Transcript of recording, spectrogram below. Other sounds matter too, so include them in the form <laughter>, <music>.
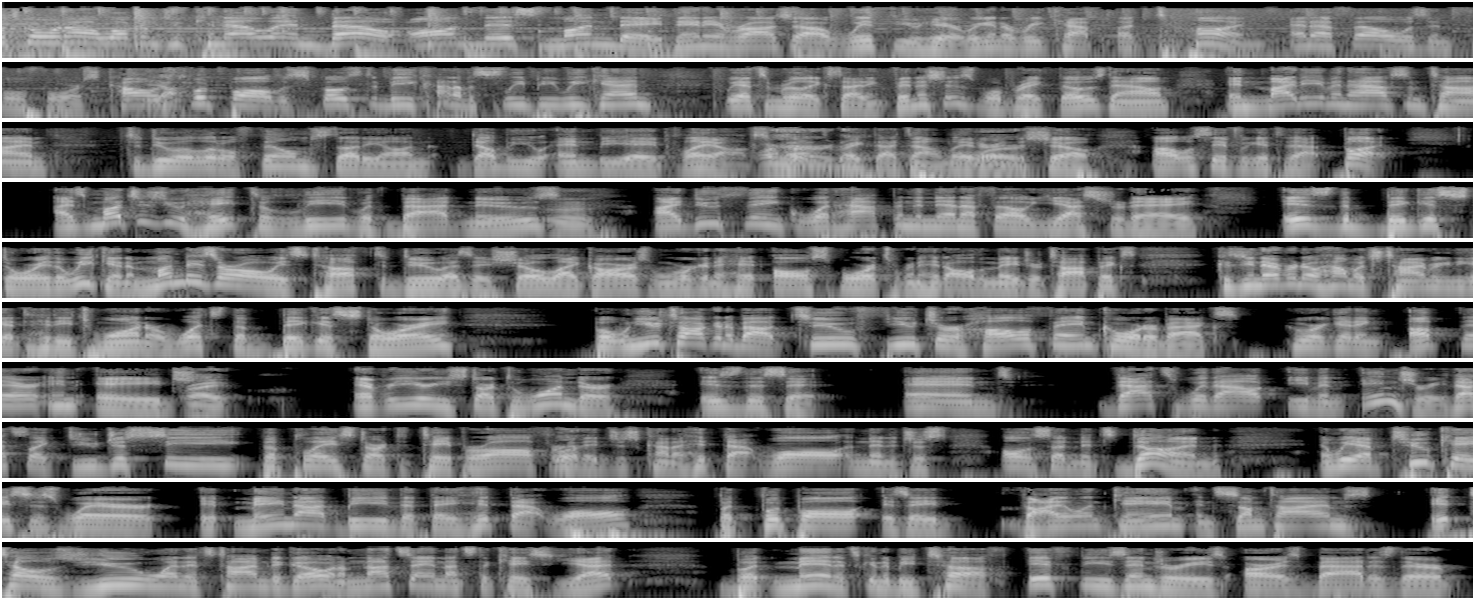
What's going on? Welcome to Kanell and Bell on this Monday. Danny and Raja with you here. We're going to recap a ton. NFL was in full force. College Yeah. football was supposed to be kind of a sleepy weekend. We had some really exciting finishes. We'll break those down and might even have some time to do a little film study on WNBA playoffs. So we'll break that down later in the show. Uh, we'll see if we get to that. But as much as you hate to lead with bad news, Mm. I do think what happened in the NFL yesterday is the biggest story of the weekend. And Mondays are always tough to do as a show like ours when we're going to hit all sports, we're going to hit all the major topics because you never know how much time you're going to get to hit each one or what's the biggest story. But when you're talking about two future Hall of Fame quarterbacks who are getting up there in age, Right. every year you start to wonder, is this it? And that's without even injury. That's like, do you just see the play start to taper off or Sure. they just kind of hit that wall and then it just, all of a sudden it's done? And we have two cases where it may not be that they hit that wall, but football is a violent game and sometimes it tells you when it's time to go. And I'm not saying that's the case yet, but man, it's going to be tough if these injuries are as bad as they're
